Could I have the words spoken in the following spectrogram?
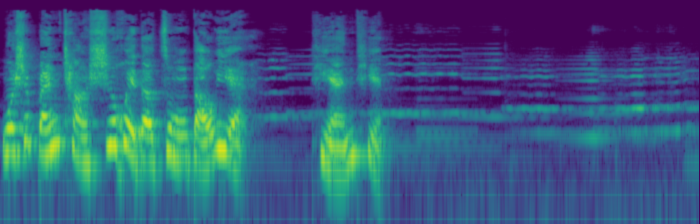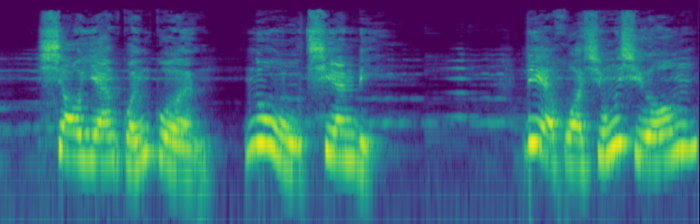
我是本场诗会的总导演，甜甜。硝烟滚滚，怒千里，烈火熊熊，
